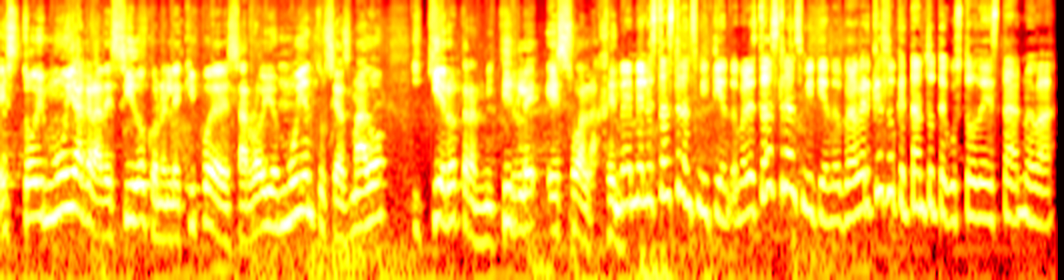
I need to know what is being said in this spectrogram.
Estoy muy agradecido con el equipo de desarrollo, muy entusiasmado y quiero transmitirle eso a la gente. Me, me lo estás transmitiendo, me lo estás transmitiendo. Pero a ver, ¿qué es lo que tanto te gustó de esta nueva,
